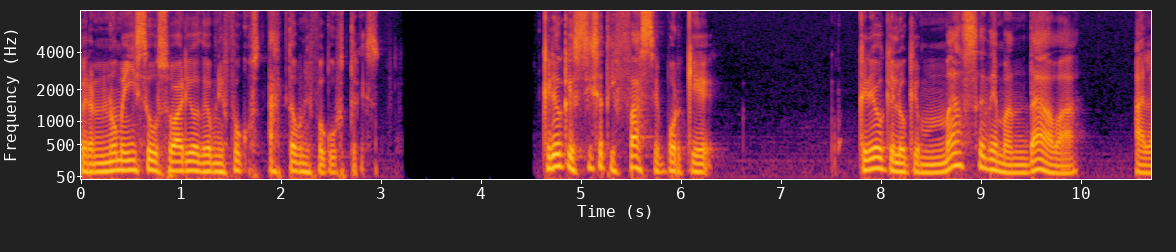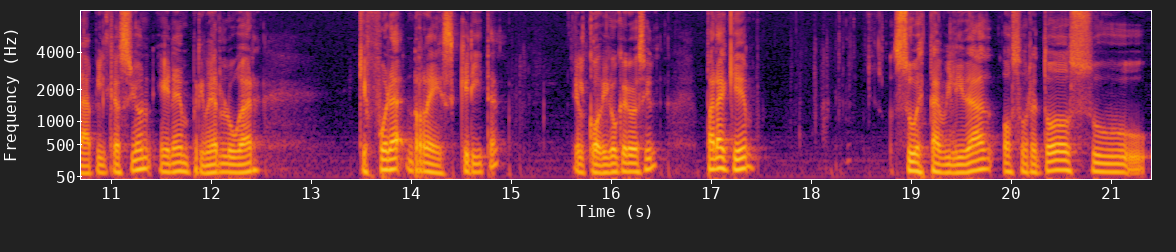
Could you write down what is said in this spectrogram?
pero no me hice usuario de OmniFocus hasta OmniFocus 3. Creo que sí satisface porque creo que lo que más se demandaba a la aplicación era en primer lugar que fuera reescrita, el código quiero decir, para que su estabilidad o sobre todo su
